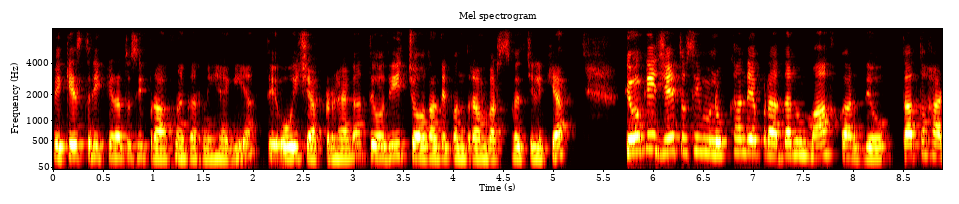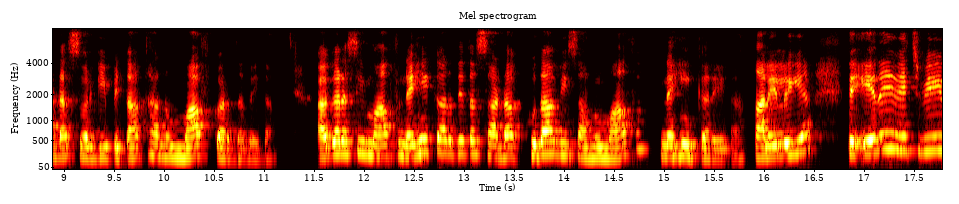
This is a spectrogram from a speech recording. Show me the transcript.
ਵੀ ਕਿਸ ਤਰੀਕੇ ਨਾਲ ਤੁਸੀਂ ਪ੍ਰਾਰਥਨਾ ਕਰਨੀ ਹੈਗੀ ਆ, ਤੇ ਉਹੀ ਚੈਪਟਰ ਹੈਗਾ ਤੇ ਉਹਦੀ 14 ਤੇ 15 ਵਰਸ ਵਿੱਚ ਲਿਖਿਆ, ਕਿਉਂਕਿ ਜੇ ਤੁਸੀਂ ਮਨੁੱਖਾਂ ਦੇ ਅਪਰਾਧਾਂ ਨੂੰ ਮਾਫ ਕਰ ਦਿਓ, ਤਾਂ ਤੁਹਾਡਾ ਸਵਰਗੀ ਪਿਤਾ ਤੁਹਾਨੂੰ ਮਾਫ ਕਰ ਦੇਵੇਗਾ। ਅਗਰ ਅਸੀਂ ਮਾਫ ਨਹੀਂ ਕਰਦੇ, ਤਾਂ ਸਾਡਾ ਖੁਦਾ ਵੀ ਸਾਨੂੰ ਮਾਫ ਨਹੀਂ ਕਰੇਗਾ। ਹਾਲੇਲੂਇਆ ਤੇ ਇਹਦੇ ਵਿੱਚ ਵੀ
